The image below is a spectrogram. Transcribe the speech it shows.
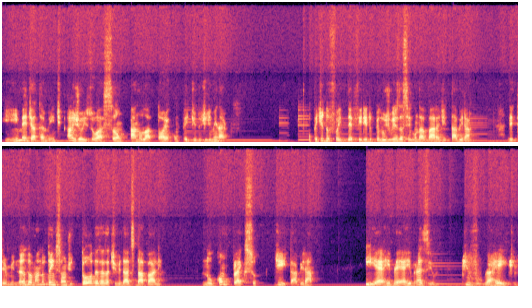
e imediatamente ajuizou a ação anulatória com pedido de liminar. O pedido foi deferido pelo juiz da segunda vara de Itabirá, determinando a manutenção de todas as atividades da Vale no complexo de Itabirá. E RBR Brasil divulga rating.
